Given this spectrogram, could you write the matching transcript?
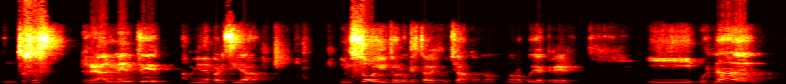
Entonces, realmente a mí me parecía insólito lo que estaba escuchando, ¿no? No lo podía creer. Y pues nada,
